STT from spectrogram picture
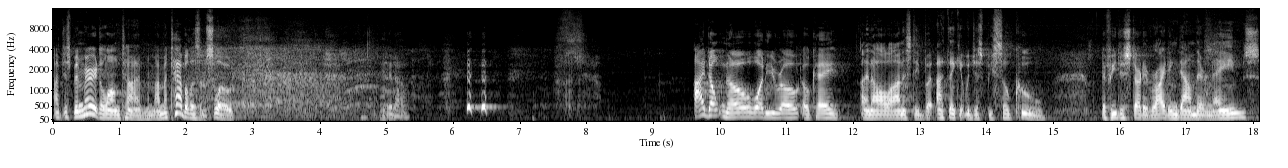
I've just been married a long time and my metabolism slowed. You know. I don't know what he wrote, okay, in all honesty, but I think it would just be so cool if he just started writing down their names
